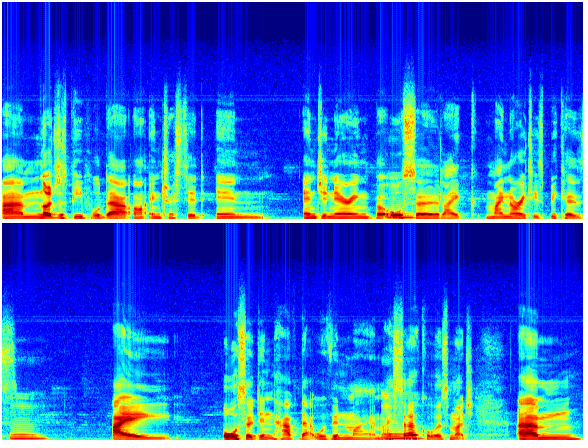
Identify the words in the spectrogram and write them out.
um, not just people that are interested in engineering but mm. also like minorities because i also didn't have that within my my mm. circle as much um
